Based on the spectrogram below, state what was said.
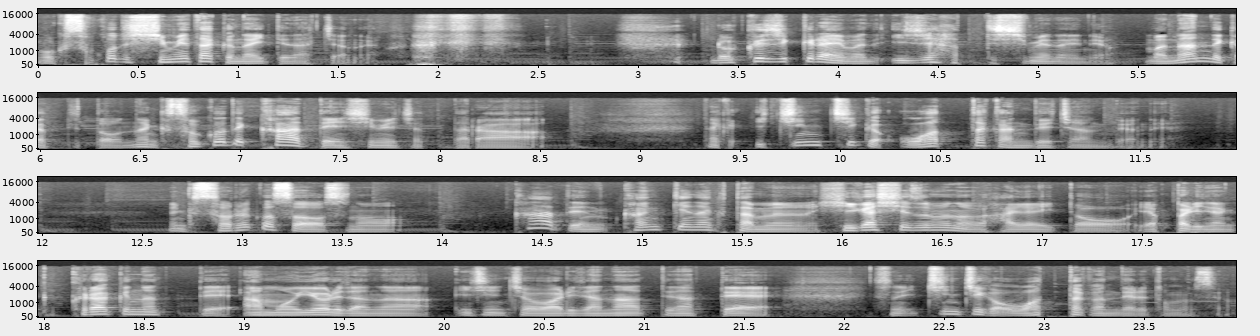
僕そこで閉めたくないってなっちゃうのよ。6時くらいまで意地張って閉めないのよ。まあなんでかっていうとなんかそこでカーテン閉めちゃったらなんか一日が終わった感出ちゃうんだよね。なんかそれこそそのカーテン関係なく多分日が沈むのが早いとやっぱりなんか暗くなってあもう夜だな一日終わりだなってなってその一日が終わった感出ると思うんですよ。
